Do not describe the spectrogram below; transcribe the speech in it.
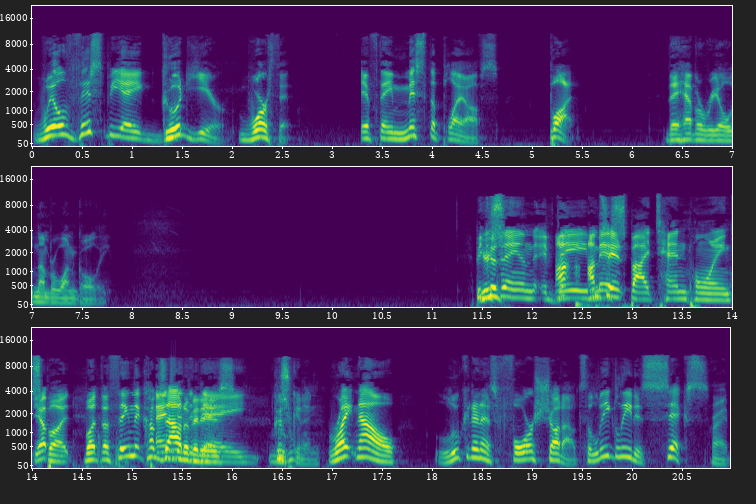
will this be a good year, worth it, if they miss the playoffs, but they have a real number one goalie? You're saying if they I- I'm miss saying- by ten points, Yep, but but the thing that comes out of of it is day, 'cause Luukkonen. right now Luukkonen has four shutouts. The league lead is six, right.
